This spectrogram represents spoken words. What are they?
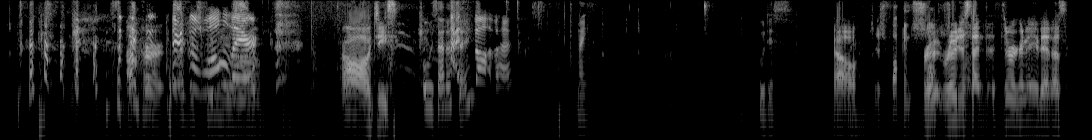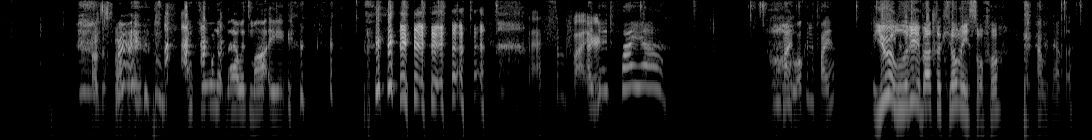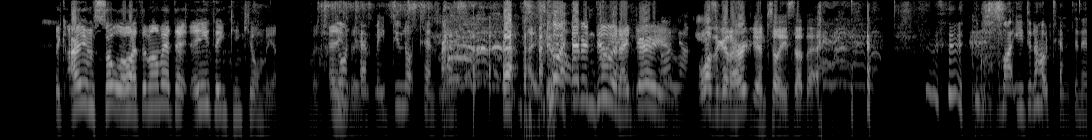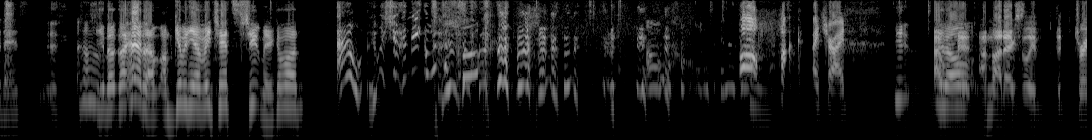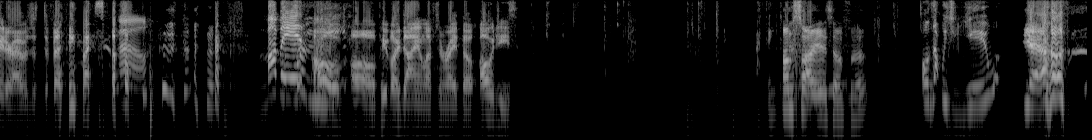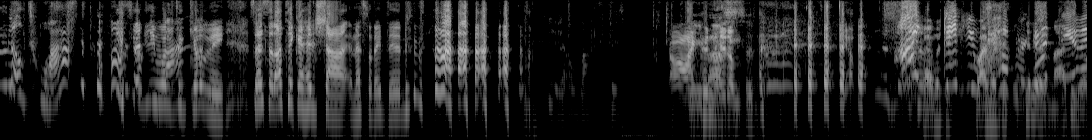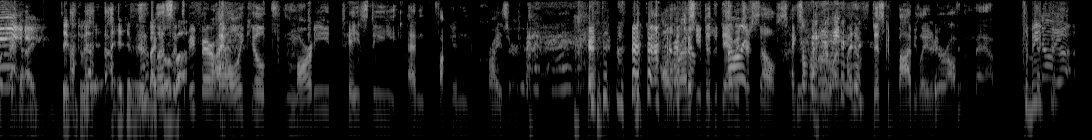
I'm hurt. There's like, a wall there. low. Oh jeez. Oh, is that a I thing? I saw that. Who this? Oh. Just fucking. Rue, salt Rue just sent threw a grenade at us. Oh, just smoke grenade. I threw one up there with Marty. That's some fire. I fire. made fire. Marty, walk in the fire. You're literally about to kill me, Sofa. I would never. Like I am so low at the moment that anything can kill me. Don't Anything. tempt me. Do not tempt me. Go ahead and do it. I dare you. down here. Wasn't gonna hurt you until you said that. Marty, you don't know how tempting it is. Oh. You know, go ahead. I'm, I'm giving you every chance to shoot me. Come on. Ow! Who is shooting me? What the fuck? oh, it was innocent. Oh fuck! I tried. You, you I, know, am not actually the traitor. I was just defending myself. Oh, my bad. Oh, oh, people are dying left and right though. Oh, jeez. I think. I'm I- sorry, Sofa. Oh, that was you? Yeah, You little twat. He said he wanted to kill me, so I said I'll take a headshot, and that's what I did. You little bastard. Oh, I You couldn't hit him. Yep. I gave you- you why would you cover. God damn it! guy. Do, do it. I hit him with my Listen, to be fair, I only killed Marty, Tasty, and fucking Kreiser. All the rest of you did the damage yourselves. Except for Rue. I might have discombobulated her off the map. to be fair,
